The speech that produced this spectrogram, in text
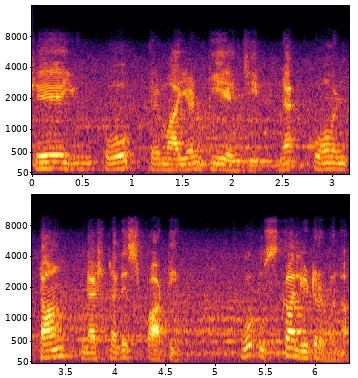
K U O M I N T N G Kuomintang Nationalist Party. वो उसका लीडर बना।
